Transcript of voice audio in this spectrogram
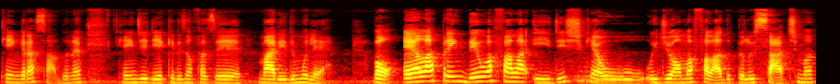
Que é engraçado, né? Quem diria que eles vão fazer marido e mulher? Bom, ela aprendeu a falar Yiddish, que é o, o idioma falado pelos Sátima,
